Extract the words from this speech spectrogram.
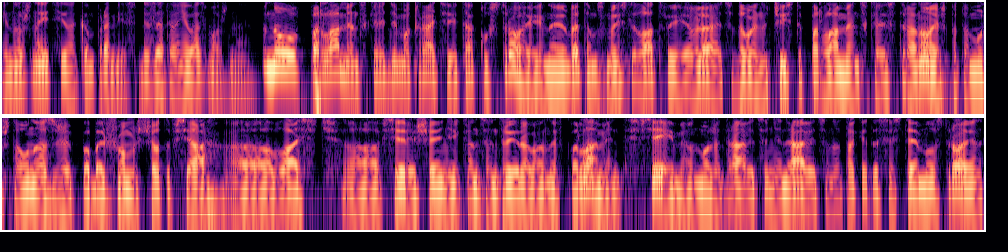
и нужно идти на компромисс. Без этого невозможно. Ну, парламентская демократия и так устроена, и в этом смысле Латвия является довольно чисто парламентской страной, потому что у нас же, по большому счету, вся э, власть, э, все решения концентрированы в парламенте, все ими. Он может нравиться, не нравиться, но так эта система устроена.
